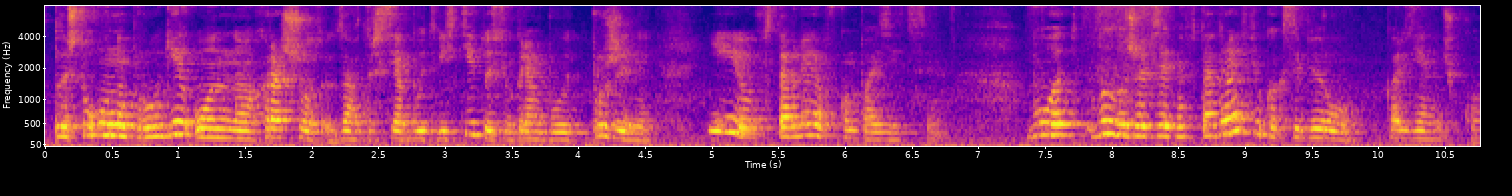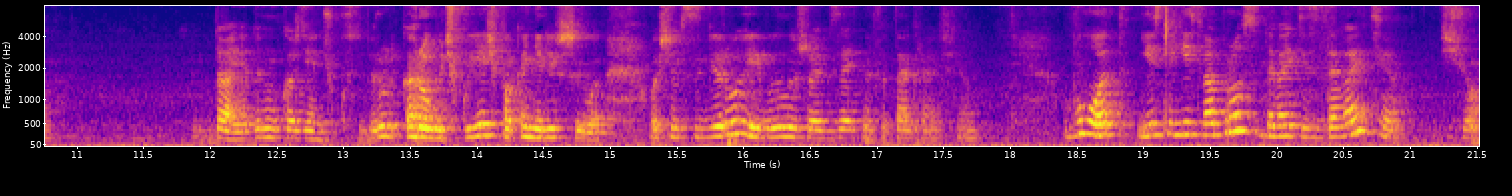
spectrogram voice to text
потому что он упругий, он э, хорошо завтра себя будет вести, то есть он прям будет пружиной. И вставляю в композиции. Вот, выложу обязательно фотографию, как соберу корзиночку. Да, я думаю, корзиночку соберу или коробочку, я еще пока не решила. В общем, соберу и выложу обязательно фотографию. Вот, если есть вопросы, давайте задавайте еще.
